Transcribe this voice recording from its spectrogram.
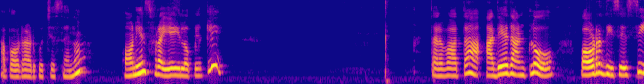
ఆ పౌడర్ ఆడుకొచ్చేసాను. ఆనియన్స్ ఫ్రై అయ్యే లోపలికి తర్వాత అదే దాంట్లో పౌడర్ తీసేసి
